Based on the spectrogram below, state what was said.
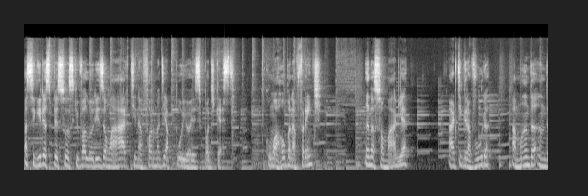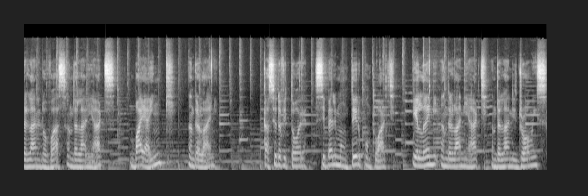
A seguir as pessoas que valorizam a arte na forma de apoio a esse podcast. Com o arroba na frente, Ana Somaglia, Arte Gravura, Amanda Underline Novas Underline Arts, Baia Inc. Underline, Cacilda Vitória, Cibele Monteiro.art, Elane Underline Art Underline Drawings,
